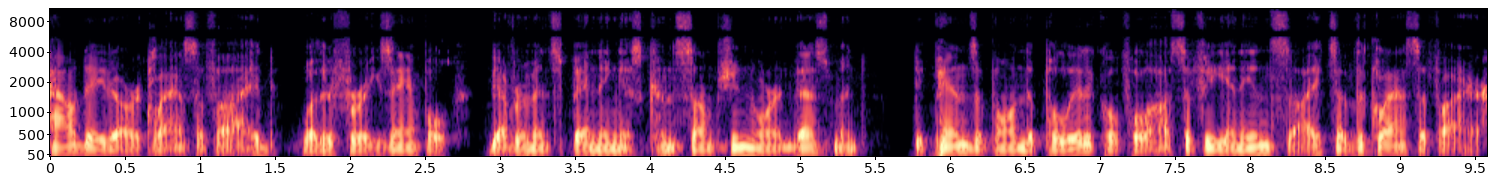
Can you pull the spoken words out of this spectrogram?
How data are classified, whether, for example, government spending is consumption or investment, depends upon the political philosophy and insights of the classifier.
